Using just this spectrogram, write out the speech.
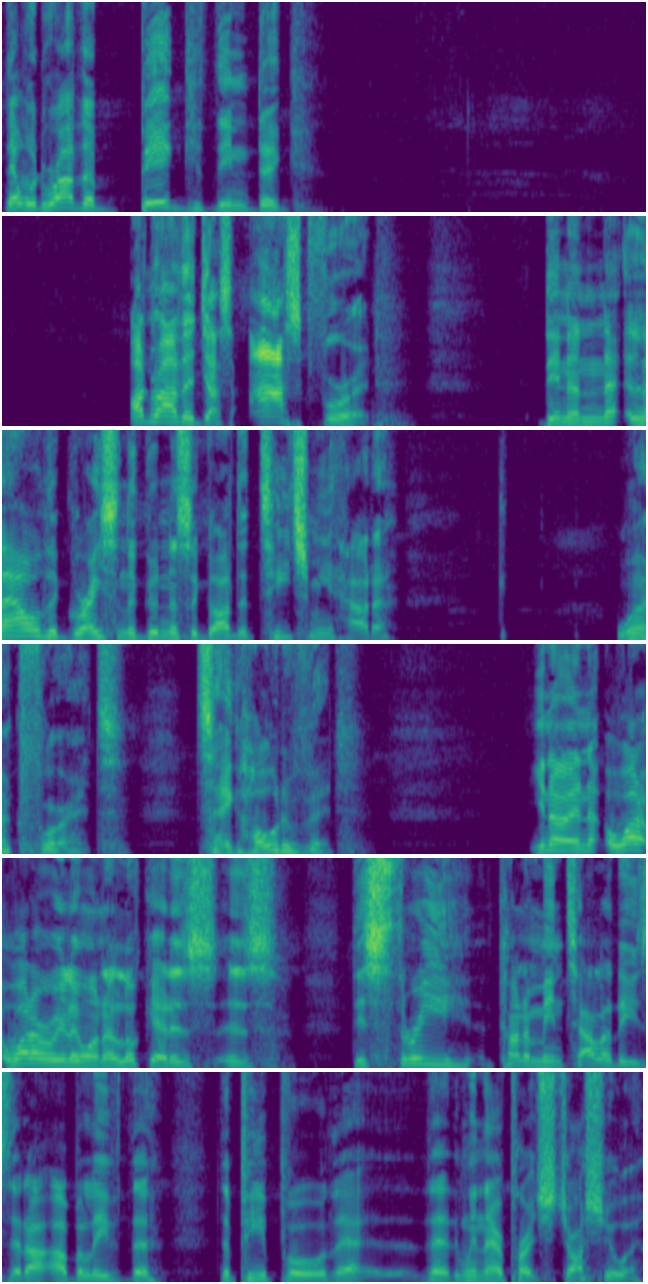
that would rather beg than dig. I'd rather just ask for it than allow the grace and the goodness of God to teach me how to work for it, take hold of it. You know, and what, what I really want to look at is, is these three kind of mentalities that I, I believe the, the people that, that when they approach Joshua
